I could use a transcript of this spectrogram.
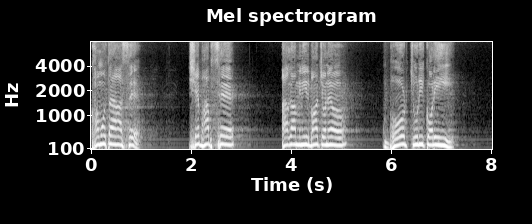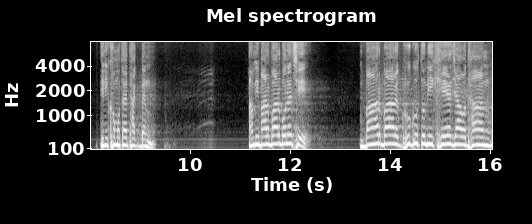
ক্ষমতায় আছে সে ভাবছে আগামী নির্বাচনেও ভোট চুরি করেই তিনি ক্ষমতায় থাকবেন। আমি বারবার বলেছি, বারবার ঘুঘু তুমি খেয়ে যাও ধান,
